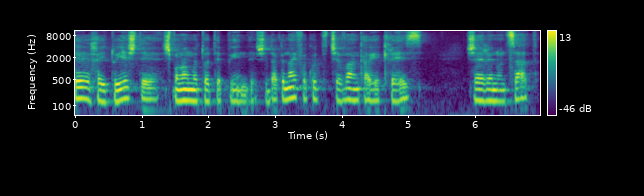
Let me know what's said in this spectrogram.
Te hăituiește și până la urmă tot te prinde. Și dacă n-ai făcut ceva în care crezi și ai renunțat,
